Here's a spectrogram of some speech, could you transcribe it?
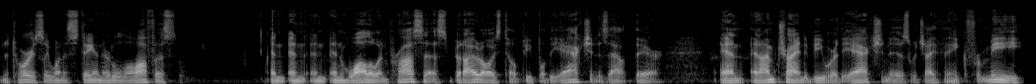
notoriously want to stay in their little office and, and, and, and wallow in process, but I would always tell people the action is out there. And, and I'm trying to be where the action is, which I think for me,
